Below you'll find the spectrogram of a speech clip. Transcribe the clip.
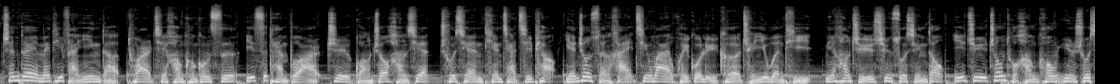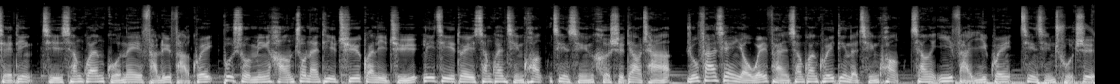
针对媒体反映的土耳其航空公司伊斯坦布尔至广州航线出现天价机票严重损害境外回国旅客权益问题。民航局迅速行动依据中土航空运输协定及相关国内法律法规部署民航中南地区管理局立即对相关情况进行核实调查如发现有违反相关规定的情况将依法依规进行处置。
